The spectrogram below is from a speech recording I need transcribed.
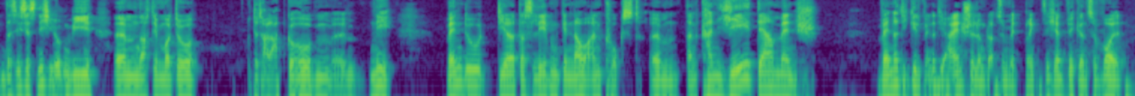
Und das ist jetzt nicht irgendwie ähm, nach dem Motto total abgehoben. Ähm, nee, wenn du dir das Leben genau anguckst, ähm, dann kann jeder Mensch, wenn er die, wenn er die Einstellung dazu mitbringt, sich entwickeln zu wollen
